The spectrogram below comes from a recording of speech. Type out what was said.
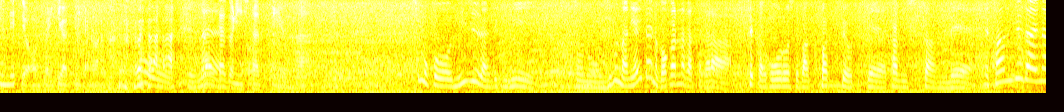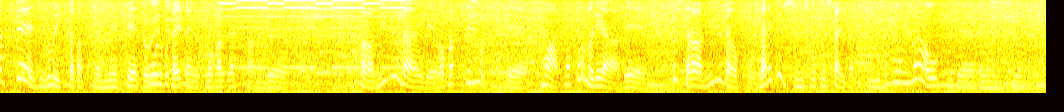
近ですよ本当に気がついたのは。そうですよね。再確認したっていうか。私もこう20代の時にその自分何やりたいのか分からなかったから世界放浪してバックパック背負って旅したんでで30代になって自分の生き方っていうのが見えてこういうことやりたいんだって分かりだしたんでだから20代で分かってるよってまあほとんどレアで、そしたら20代はこう誰と一緒に仕事したいかっていう部分が大きいんじゃないかと思うんですよ。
